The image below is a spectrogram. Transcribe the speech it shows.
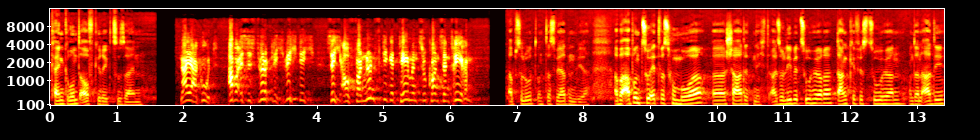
Kein Grund, aufgeregt zu sein. Naja, gut. Aber es ist wirklich wichtig, sich auf vernünftige Themen zu konzentrieren. Absolut, und das werden wir. Aber ab und zu etwas Humor äh, schadet nicht. Also, liebe Zuhörer, danke fürs Zuhören. Und an Adi,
